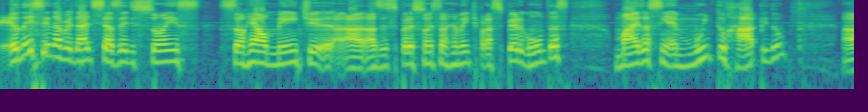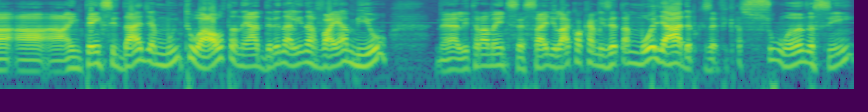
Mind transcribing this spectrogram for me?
Eu nem sei, na verdade, se as edições são realmente, as expressões são realmente para as perguntas, mas assim, é muito rápido, a, a, a intensidade é muito alta, né? A adrenalina vai a mil, né? Literalmente, você sai de lá com a camiseta molhada, porque você fica suando assim,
